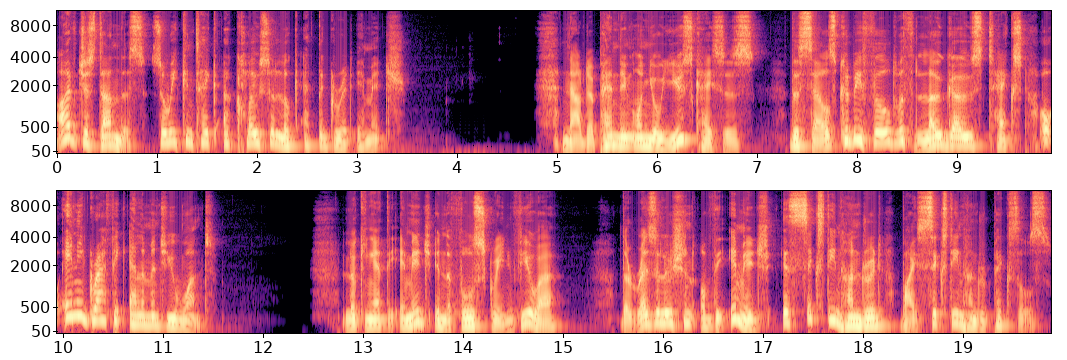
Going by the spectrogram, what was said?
I've just done this so we can take a closer look at the grid image. Now, depending on your use cases, the cells could be filled with logos, text, or any graphic element you want. Looking at the image in the full screen viewer, the resolution of the image is 1600 by 1600 pixels.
